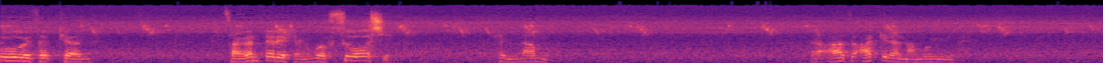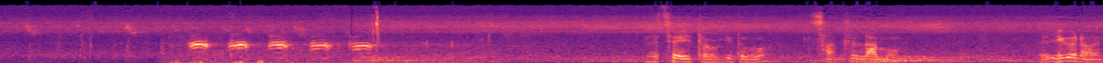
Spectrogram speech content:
추의 저편 작은 뜰의 행복 수호시 행나무 아주 아끼는 나무입니다. 네, 저희 도기도 사틀나무 네, 이거는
